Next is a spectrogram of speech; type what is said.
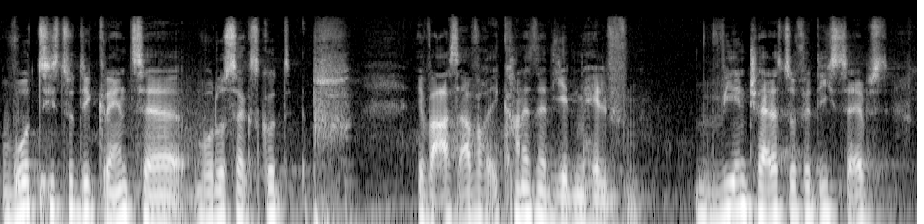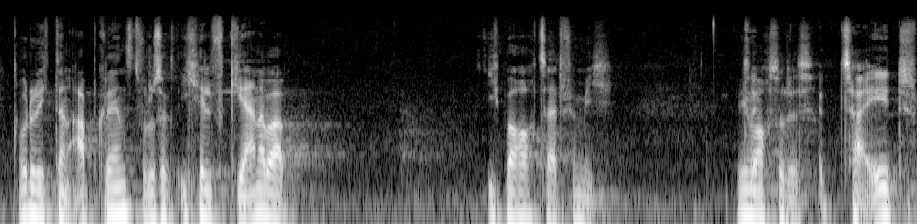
Wo ziehst du die Grenze, wo du sagst, gut, pff, ich weiß einfach, ich kann jetzt nicht jedem helfen wie entscheidest du für dich selbst, wo du dich dann abgrenzt, wo du sagst, ich helfe gern, aber ich brauche auch Zeit für mich? Wie machst du das? Zeit,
